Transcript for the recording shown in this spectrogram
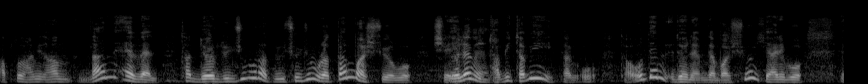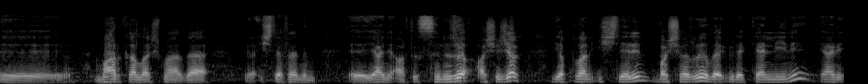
Abdülhamid Han'dan evvel, ta 4. Murat, 3. Murat'tan başlıyor bu şey. Öyle mi? Tabii tabii. tabii o, ta o dönemde başlıyor ki yani bu e, markalaşma ve işte efendim e, yani artık sınırı aşacak yapılan işlerin başarı ve üretkenliğini yani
